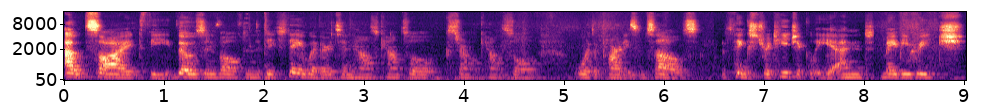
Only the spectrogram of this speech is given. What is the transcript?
outside the those involved in the day to day, whether it's in-house counsel, external counsel, or the parties themselves, think strategically and maybe reach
